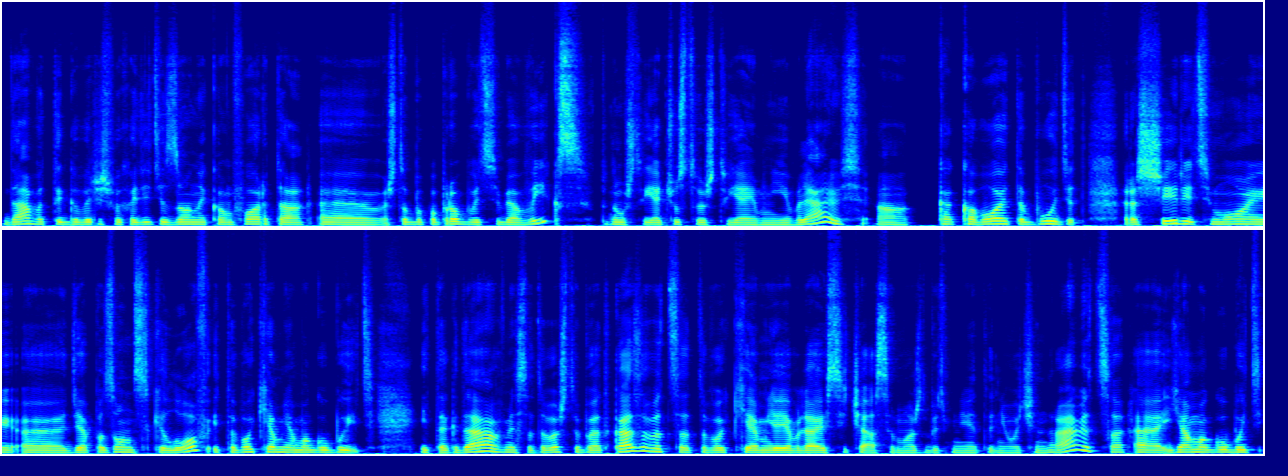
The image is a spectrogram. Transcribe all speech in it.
Да, вот ты говоришь выходить из зоны комфорта, э, чтобы попробовать себя в X, потому что я чувствую, что я им не являюсь. А каково это будет расширить мой э, диапазон скиллов и того, кем я могу быть. И тогда вместо того, чтобы отказываться от того, кем я являюсь сейчас, и, может быть, мне это не очень нравится, э, я могу быть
